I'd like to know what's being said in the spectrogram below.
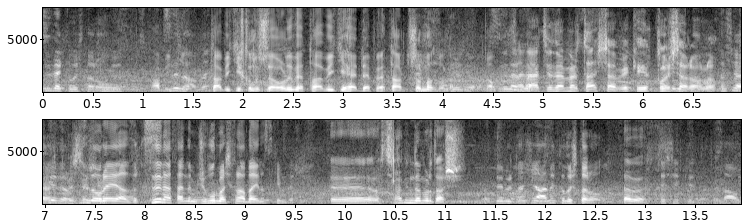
Siz de Kılıçdaroğlu diyorsunuz. Tabii Sizin ki. abi. Tabii ki Kılıçdaroğlu ve tabii ki HDP tartışılmaz olarak. Tamam. Sizin efendim. Selahattin Demirtaş tabii ki Kılıçdaroğlu. Teşekkür ederim. Siz de oraya yazdık. Sizin efendim Cumhurbaşkanı adayınız kimdir? Ee, Selahattin Demirtaş. Demirtaş yani Kılıçdaroğlu. Evet. Teşekkür ederim. Sağ olun.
